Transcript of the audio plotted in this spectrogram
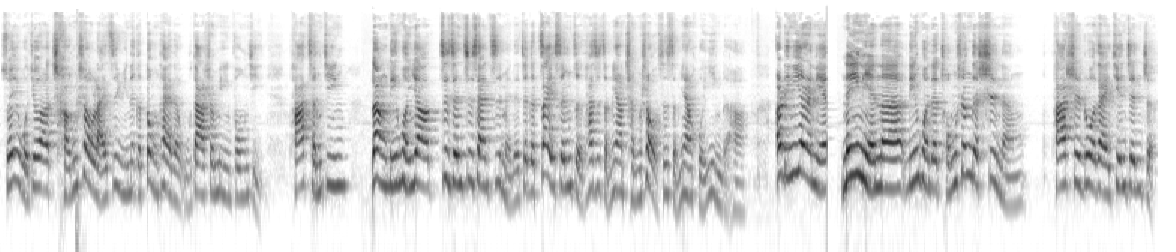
所以我就要承受来自于那个动态的五大生命风景。他曾经让灵魂要自真自善自美的这个再生者，他是怎么样承受，是怎么样回应的？哈，二零一二年那一年呢，灵魂的重生的势能，它是落在坚贞者，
